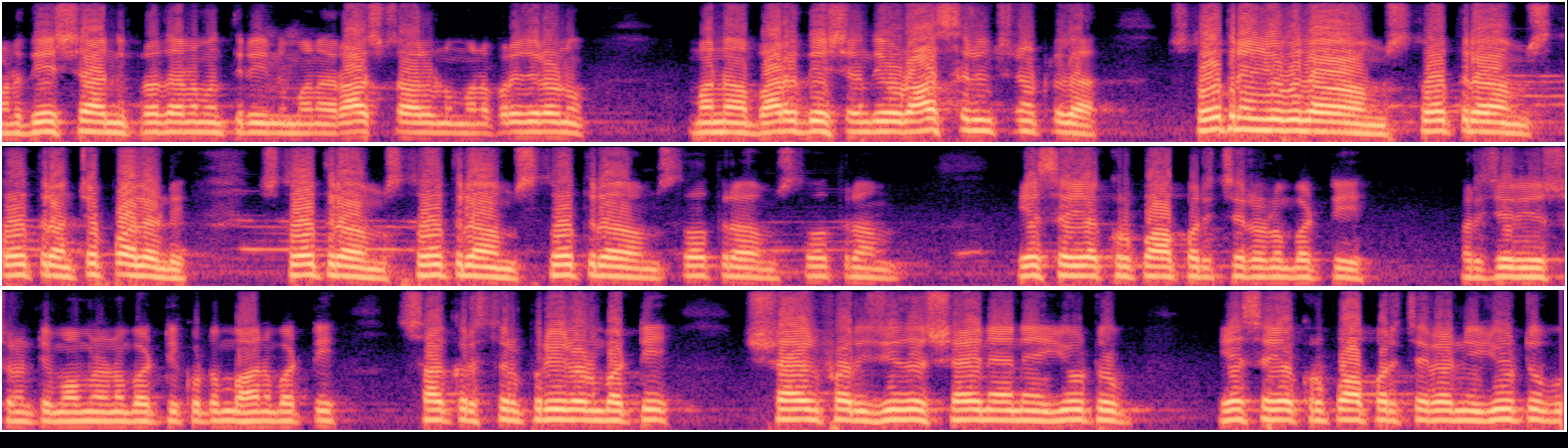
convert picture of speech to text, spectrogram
మన దేశాన్ని ప్రధానమంత్రిని మన రాష్ట్రాలను మన ప్రజలను మన భారతదేశం దేవుడు ఆశ్రయించినట్లుగా స్తోత్రం చెబుదాం. స్తోత్రం స్తోత్రం చెప్పాలండి. స్తోత్రం స్తోత్రం స్తోత్రం స్తోత్రం స్తోత్రం. ఏసయ్య కృపా పరిచర్యలను బట్టి పరిచయం చేస్తున్నట్టు మమ్మల్ని బట్టి కుటుంబాన్ని బట్టి సహకరిస్తున్న ప్రియులను బట్టి షైన్ ఫర్ జీజస్ షైన్ అనే యూట్యూబ్ ఏసయ్య కృపా పరిచర్య అనే యూట్యూబ్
